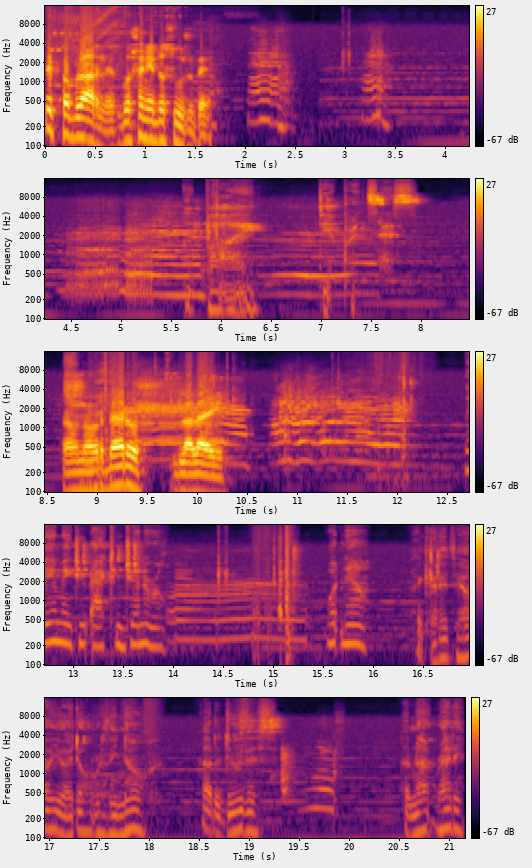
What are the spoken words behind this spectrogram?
Tryb fabularny, zgłoszenie do służby. Pełno orderów dla Lei. Leah made you acting general. What now? I gotta tell you, I don't really know how to do this. I'm not ready.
